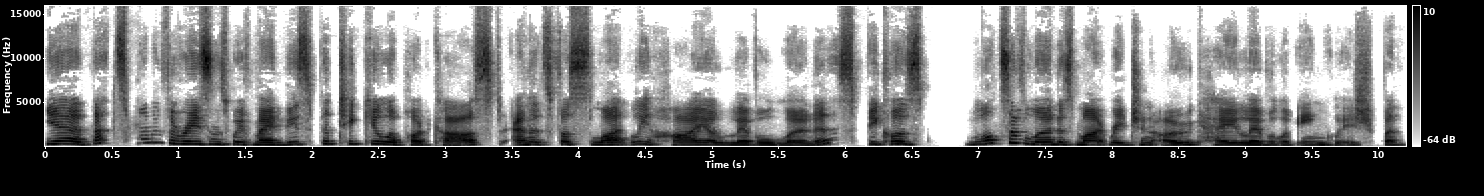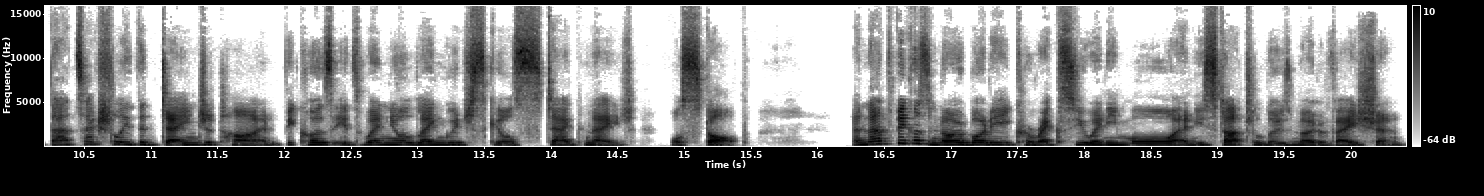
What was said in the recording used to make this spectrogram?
Yeah, that's one of the reasons we've made this particular podcast, and it's for slightly higher level learners because lots of learners might reach an okay level of English, but that's actually the danger time because it's when your language skills stagnate or stop. And that's because nobody corrects you anymore and you start to lose motivation.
